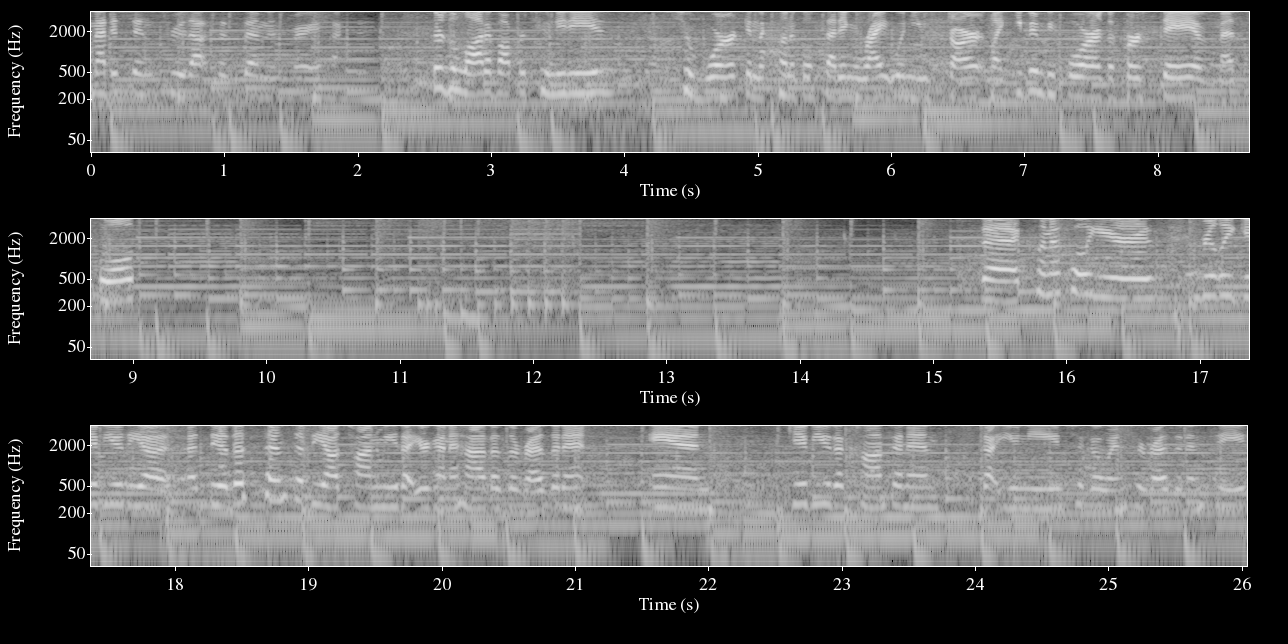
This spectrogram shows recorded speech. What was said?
medicine through that system is very effective. There's a lot of opportunities to work in the clinical setting right when you start, like even before the first day of med school. The clinical years really give you the, uh, the, the sense of the autonomy that you're going to have as a resident and give you the confidence that you need to go into residency.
